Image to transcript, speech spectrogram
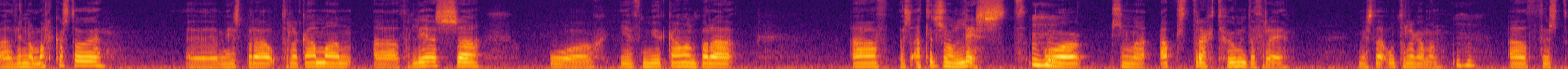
að vinna á markastofu. Mér finnst bara ótrúlega gaman að lesa og ég hef mjög gaman bara af, þú veist, allir svona list Mhm. og svona abstrakt hugmyndafræði. Mér finnst það ótrúlega gaman Mhm. að, þú veist,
